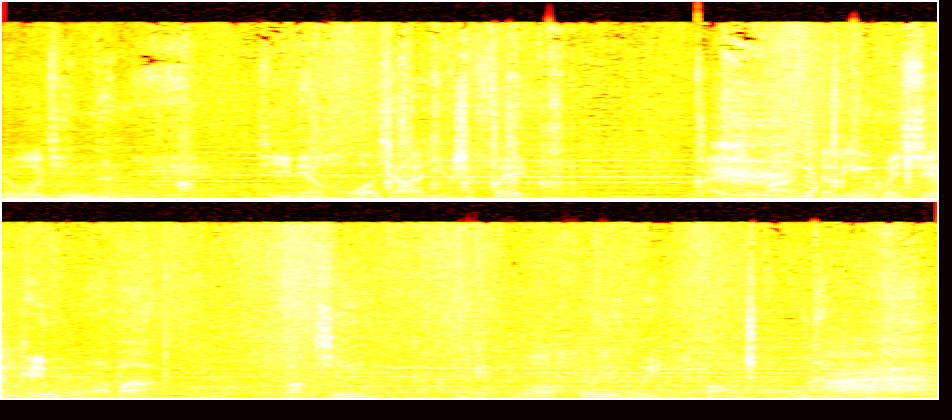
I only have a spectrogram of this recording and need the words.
如今的你，即便活下来也是废物，还是把你的灵魂献给我吧。放心，我会为你报仇的。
